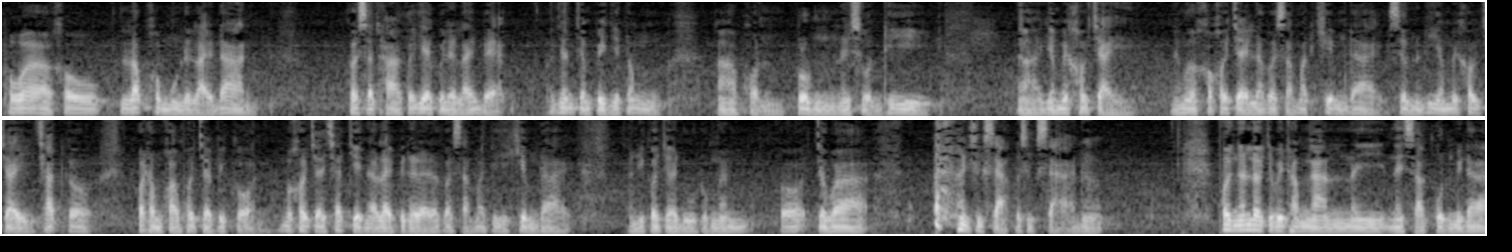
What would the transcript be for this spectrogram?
เพราะว่าเขารับข้อมูลหลาย ๆ ด้าน ก็ศรัทธาก็แยกไปหลาย ๆ แบบ เพราะฉะนั้นจำเป็นจะต้องอผ่อนปลนในส่วนที่ยังไม่เข้าใจ ในเมื่อเขาเข้าใจแล้วก็สามารถเข้มได้ ส่วนที่ยังไม่เข้าใจชัดก็ก็ทำความเข้าใจไปก่อน เมื่อเข้าใจชัดเจนอะไรเป็นอะไร แล้วก็สามารถที่จะเข้มได้ อันนี้ก็จะดูตรงนั้น ก็จะว่าศึกษาก็ศึกษาเนอะเพราะงั้นเราจะไปทำงานในในสากลไม่ได้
